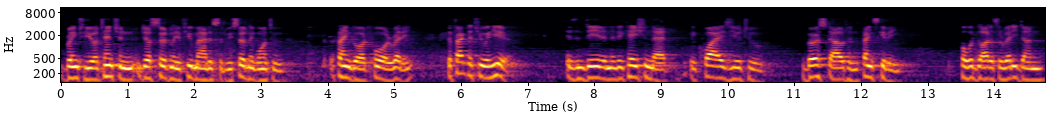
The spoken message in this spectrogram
bring to your attention just certainly a few matters that we certainly want to thank God for already. The fact that you are here is indeed an indication that requires you to burst out in thanksgiving for what God has already done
